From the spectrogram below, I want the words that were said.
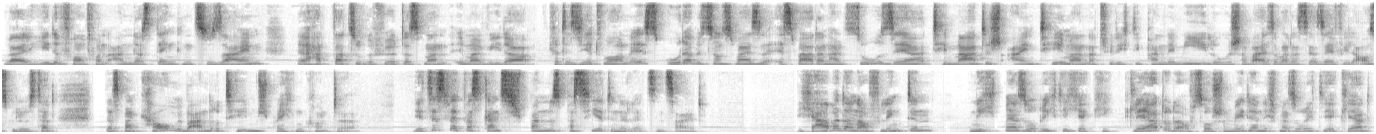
weil jede Form von andersdenken zu sein äh, hat dazu geführt, dass man immer wieder kritisiert worden ist oder beziehungsweise es war dann halt so sehr thematisch ein Thema, natürlich die Pandemie, logischerweise, weil das ja sehr viel ausgelöst hat, dass man kaum über andere Themen sprechen konnte. Jetzt ist etwas ganz Spannendes passiert in der letzten Zeit. Ich habe dann auf LinkedIn nicht mehr so richtig erklärt oder auf Social Media nicht mehr so richtig erklärt,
